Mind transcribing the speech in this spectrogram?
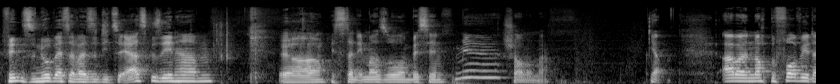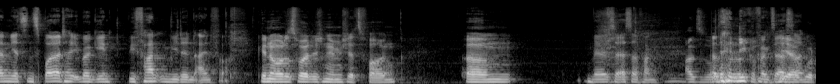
finden sie nur besser, weil sie die zuerst gesehen haben? Ja, ist dann immer so ein bisschen, ja, schauen wir mal. Ja. Aber noch bevor wir dann jetzt ins Spoiler-Teil übergehen, wie fanden wir denn einfach? genau, das wollte ich nämlich jetzt fragen. Ähm, Wer will zuerst anfangen? Also, Also Nico fängt zuerst ja, an. gut.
